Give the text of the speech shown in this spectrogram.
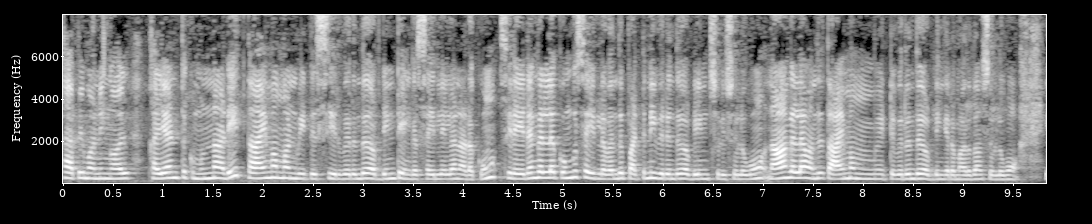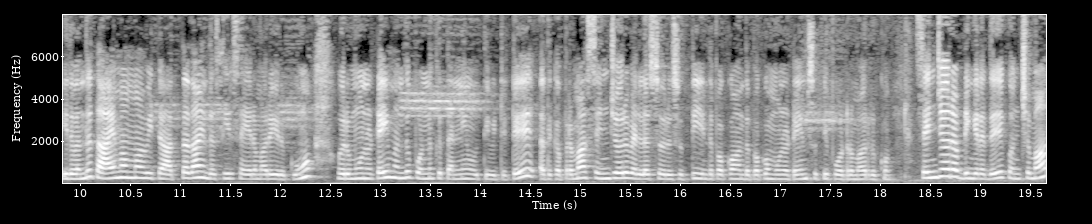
ஹாப்பி மார்னிங் ஆல் கல்யாணத்துக்கு முன்னாடி தாய்மாமன் வீட்டு சீர் விருந்து அப்படின்ட்டு எங்கள் சைட்லலாம் நடக்கும். சில இடங்களில் கொங்கு சைடில் வந்து பட்டினி விருந்து அப்படின்னு சொல்லி சொல்லுவோம். நாங்கள்லாம் வந்து தாய்மாமன் வீட்டு விருந்து அப்படிங்கிற மாதிரி தான் சொல்லுவோம். இது வந்து தாய்மாமா வீட்டு அத்தை தான் இந்த சீர் செய்கிற மாதிரி இருக்கும். ஒரு மூணு டைம் வந்து பொண்ணுக்கு தண்ணி ஊற்றி விட்டுட்டு அதுக்கப்புறமா செஞ்சோறு வெள்ளசோறு சுற்றி இந்த பக்கம் அந்த பக்கம் மூணு டைம் சுற்றி போடுற மாதிரி இருக்கும். செஞ்சோறு அப்படிங்கிறது கொஞ்சமாக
